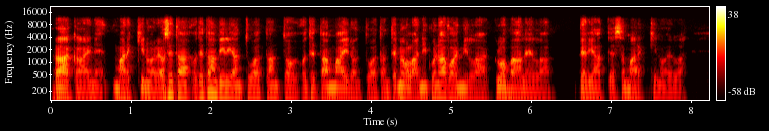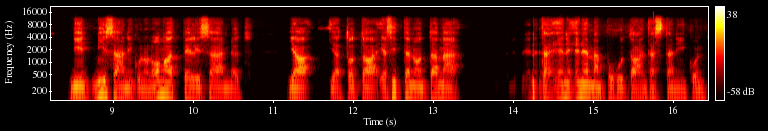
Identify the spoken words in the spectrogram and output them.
raaka-ainemarkkinoilla. Otetaan, otetaan viljan tuotanto, otetaan maidon tuotanto, me ollaan niin kuin avoimilla globaaleilla periaatteessa markkinoilla. Niin niissähän niin kuin on omat pelisäännöt ja, ja, tota, ja sitten on tämä, enemmän puhutaan tästä niin kuin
